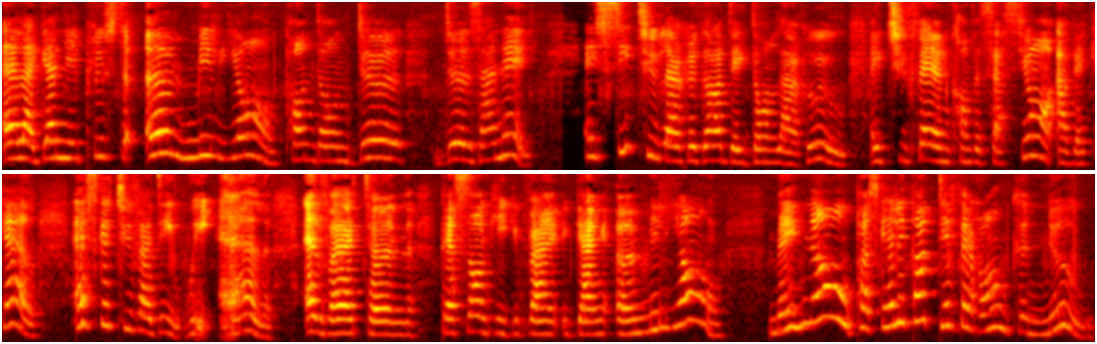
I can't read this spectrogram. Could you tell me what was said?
Elle a gagné plus de 1 million pendant deux, deux années. Et si tu la regardais dans la rue et tu fais une conversation avec elle, est-ce que tu vas dire, oui, elle, elle va être une personne qui gagne un million? Mais non, parce qu'elle n'est pas différente que nous.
